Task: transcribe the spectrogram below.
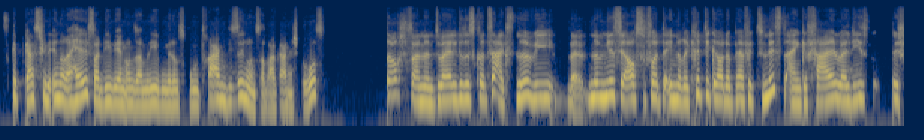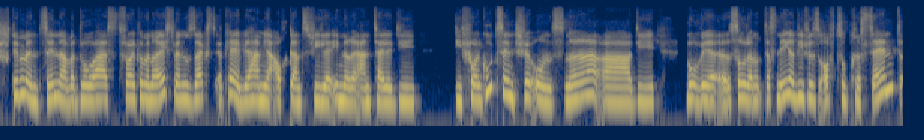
Es gibt ganz viele innere Helfer, die wir in unserem Leben mit uns rumtragen, die sind uns aber gar nicht bewusst. Auch spannend, weil du das gerade sagst, ne? Wie, ne, mir ist ja auch sofort der innere Kritiker oder Perfektionist eingefallen, weil die bestimmend sind, aber du hast vollkommen recht, wenn du sagst, okay, wir haben ja auch ganz viele innere Anteile, die, die voll gut sind für uns, ne? Äh, die, wo wir äh, so, das Negative ist oft so präsent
